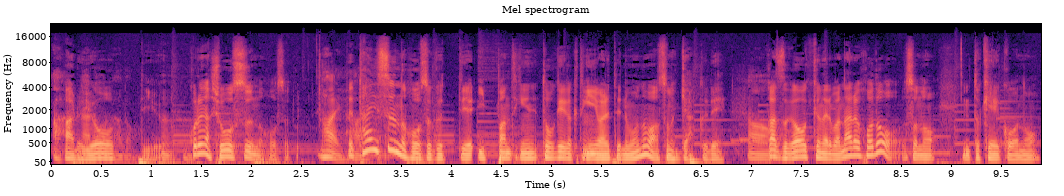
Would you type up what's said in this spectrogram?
あるよっていう、あなるほど。これが少数の法則。ではいはい。対数の法則って一般的に統計学的に言われているものはその逆で、あー。数が大きくなればなるほどその、えっと、傾向の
